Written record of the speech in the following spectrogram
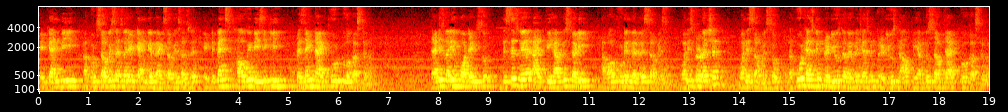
it can be a good service as well, it can be a bad service as well. It depends how we basically present that food to a customer. That is very important. So this is where I, we have to study about food and beverage service. One is production, one is service. So the food has been produced, the beverage has been produced. Now we have to serve that to a customer.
